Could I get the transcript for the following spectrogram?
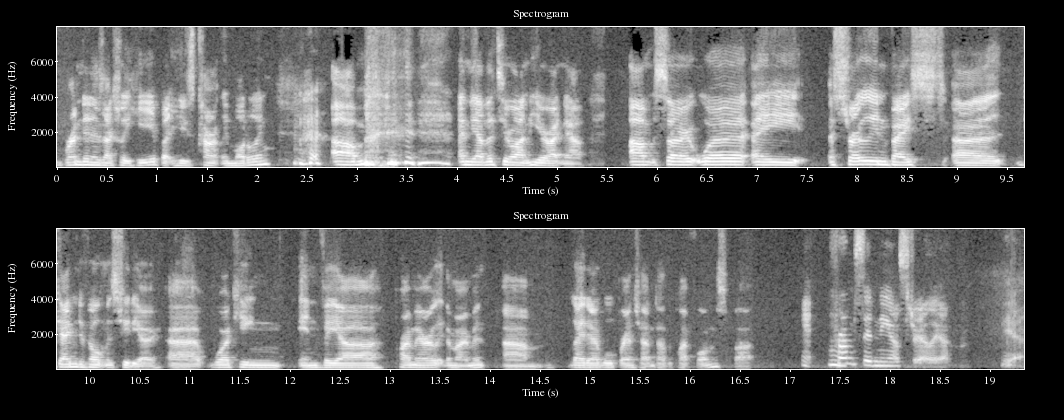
Brendan is actually here, but he's currently modeling. um, and the other two aren't here right now. Um, so we're a Australian-based uh, game development studio uh, working in VR primarily at the moment. Um, later, we'll branch out into other platforms, but Yeah. From Sydney, Australia. Yeah.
